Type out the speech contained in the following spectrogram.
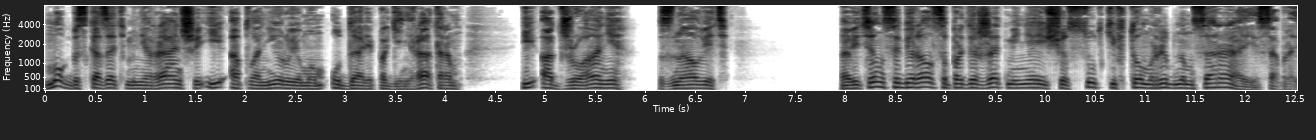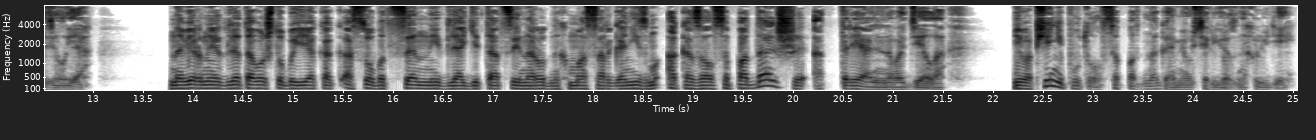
Мог бы сказать мне раньше и о планируемом ударе по генераторам, и о Джоане, знал ведь. А ведь он собирался продержать меня еще сутки в том рыбном сарае, сообразил я. Наверное, для того, чтобы я, как особо ценный для агитации народных масс организм, оказался подальше от реального дела и вообще не путался под ногами у серьезных людей.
